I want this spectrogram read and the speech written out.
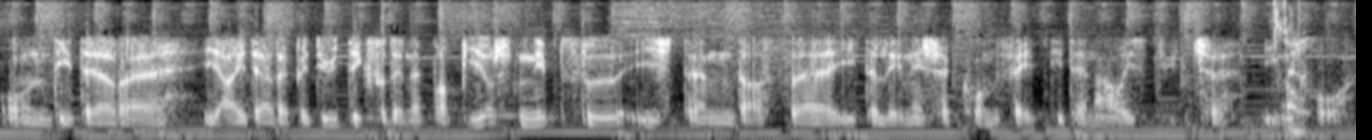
Und in der, äh, ja, in der Bedeutung von diesen Papierschnipsel ist dann das äh, italienische Konfetti dann auch ins Deutsche reingekommen.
